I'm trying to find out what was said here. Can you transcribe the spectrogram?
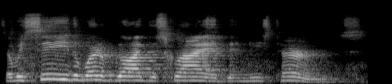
So we see the Word of God described in these terms.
